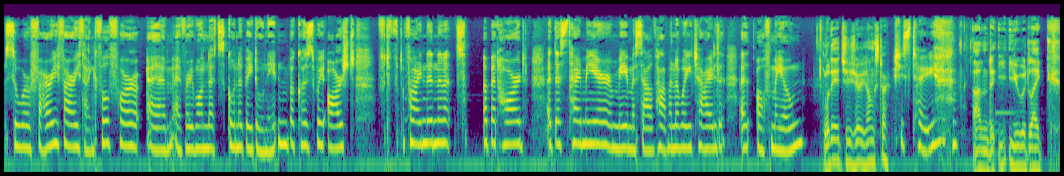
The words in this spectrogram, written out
so we're very very thankful for um, everyone that's going to be donating because we are finding it a bit hard at this time of year. Me and myself having a wee child uh, of my own. What age is your youngster? She's two. and you would like,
